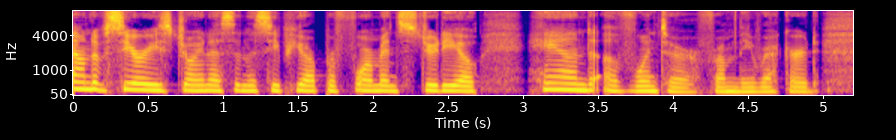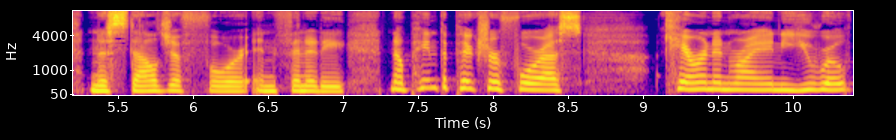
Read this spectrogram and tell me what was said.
Sound of Ceres join us in the CPR Performance Studio, Hand of Winter from the record Nostalgia for Infinity. Now, paint the picture for us. Karen and Ryan, you wrote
